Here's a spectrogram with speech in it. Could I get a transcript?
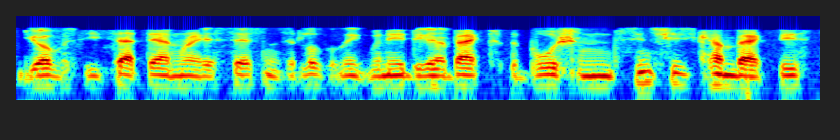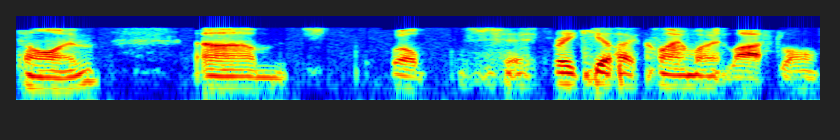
You obviously sat down, reassessed, and said, "Look, I think we need to go back to the bush." And since she's come back this time, um, well, three kilo claim won't last long.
